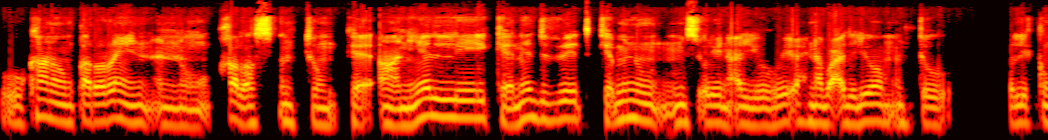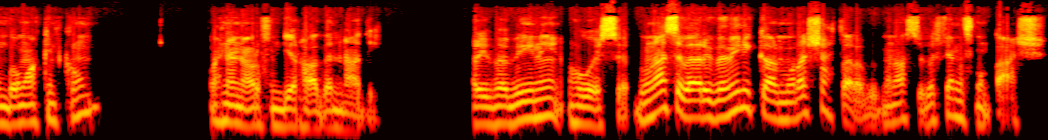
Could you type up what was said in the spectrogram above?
وكانوا مقررين إنه خلص أنتم كآنيلي كندفيد كمنو مسؤولين على اليوفي إحنا بعد اليوم أنتم خليكم بأماكنكم وإحنا نعرف ندير هذا النادي. أريفابيني هو يصير بالمناسبة أريفابيني كان مرشح ترى بالمناسبة 2018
